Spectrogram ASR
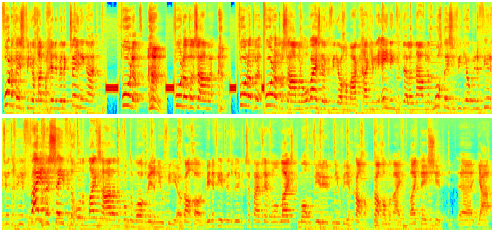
Voordat deze video gaat beginnen wil ik twee dingen... Voordat... voordat we samen... Voordat we, voordat we samen een onwijs leuke video gaan maken, ga ik jullie één ding vertellen. Namelijk, mocht deze video binnen 24 uur 7500 likes halen, dan komt er morgen weer een nieuwe video. Kan gewoon. Binnen 24 uur, dat zijn 7500 likes. Morgen om 4 uur een nieuwe video. Kan, kan gewoon bij mij. Like deze shit. Uh, ja.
